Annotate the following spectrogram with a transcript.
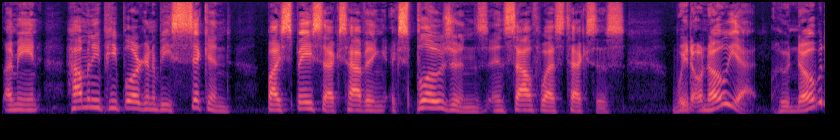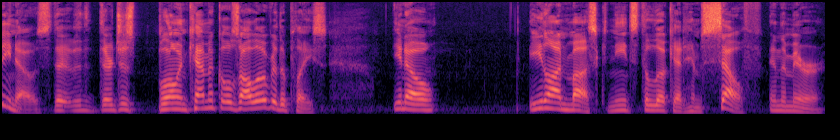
I mean, how many people are going to be sickened by SpaceX having explosions in Southwest Texas? We don't know yet. Who nobody knows. They're they're just blowing chemicals all over the place. You know, Elon Musk needs to look at himself in the mirror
